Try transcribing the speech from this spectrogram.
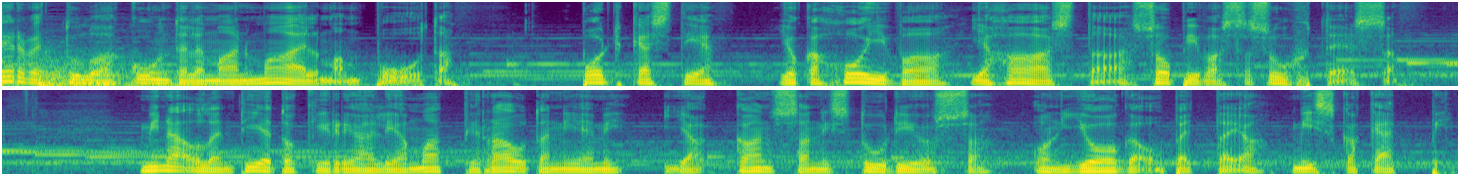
Tervetuloa kuuntelemaan Maailmanpuuta, podcastia, joka hoivaa ja haastaa sopivassa suhteessa. Minä olen tietokirjailija Matti Rautaniemi ja kanssani studiossa on joogaopettaja Miska Käppi.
